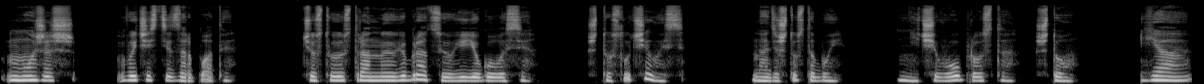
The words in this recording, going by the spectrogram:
Можешь вычесть из зарплаты. Чувствую странную вибрацию в ее голосе. Что случилось? Надя, что с тобой? Ничего, просто что? Я...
